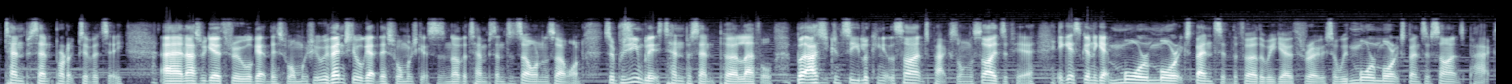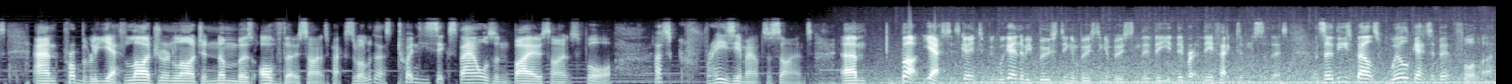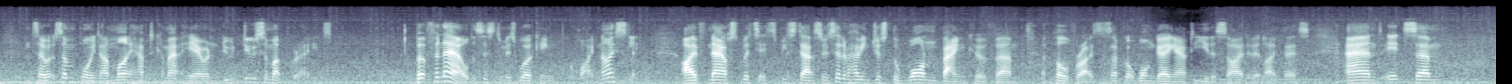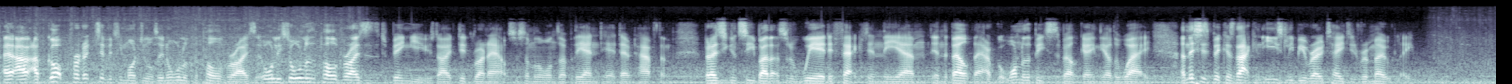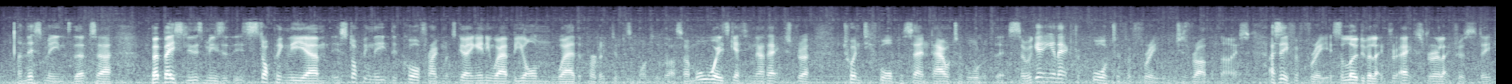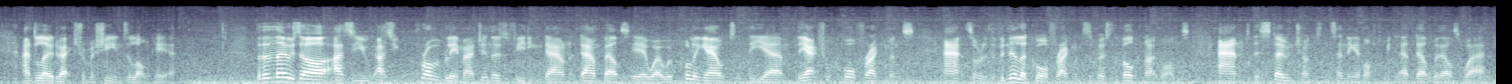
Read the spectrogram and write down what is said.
10% productivity. And as we go through, we'll get this one, which eventually we'll get this one, which gets us another 10%, and so on and so on. So presumably it's 10% per level. But as you can see, looking at the science packs along the sides of here, it gets going to get more and more expensive the further we go through. So with more and more expensive science packs, and probably, yes, larger and larger numbers of those science packs as well. Look, that's 26,000 Bioscience 4. That's crazy amounts of science. Um, but yes, it's going to be we're going to be boosting and boosting and boosting the, the, the, the effectiveness of this. And so these belts will get a bit fuller. And so at some point I might have to come out here and do, do some upgrades. But for now, the system is working quite nicely. I've now split it, split it out, so instead of having just the one bank of, um, of pulverizers, I've got one going out either side of it like this. And it's um, I, have got productivity modules in all of the pulverizers, or at least all of the pulverizers that are being used. I did run out, so some of the ones up at the end here don't have them. But as you can see by that sort of weird effect in the um, in the belt there, I've got one of the pieces of belt going the other way, and this is because that can easily be rotated remotely and this means that, uh, but basically this means that it's stopping the um, it's stopping the, the core fragments going anywhere beyond where the productivity modules are. So I'm always getting that extra 24% out of all of this. So we're getting an extra quarter for free, which is rather nice. I say for free, it's a load of extra electricity and a load of extra machines along here. But then those are, as you as you probably imagine, those are feeding down down belts here, where we're pulling out the um, the actual core fragments at sort of the vanilla core fragments, as opposed to the vulcanite ones, and the stone chunks, and sending them off to be dealt with elsewhere.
